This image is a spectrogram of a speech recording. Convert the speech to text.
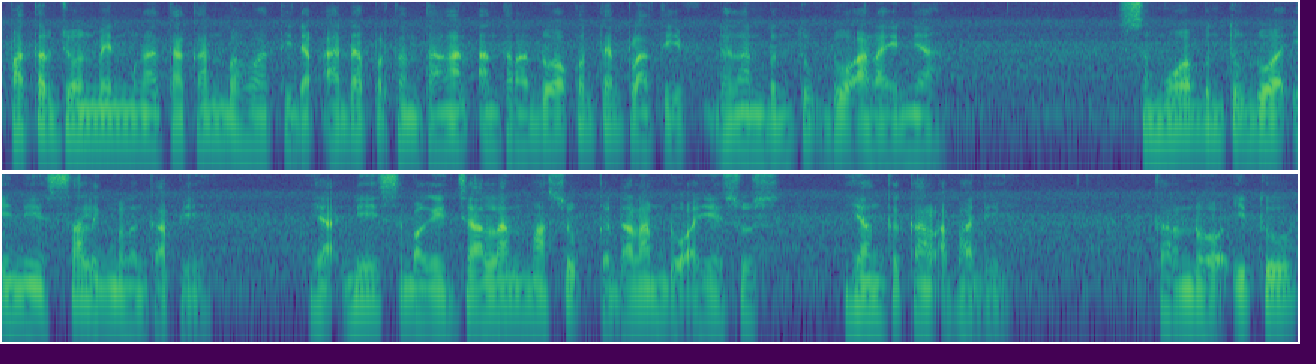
Pater John Main mengatakan bahwa tidak ada pertentangan antara doa kontemplatif dengan bentuk doa lainnya. Semua bentuk doa ini saling melengkapi, yakni sebagai jalan masuk ke dalam doa Yesus yang kekal abadi. Karena doa itu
